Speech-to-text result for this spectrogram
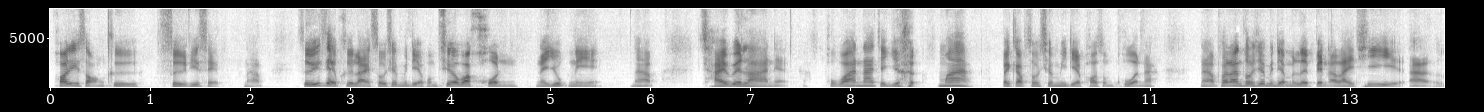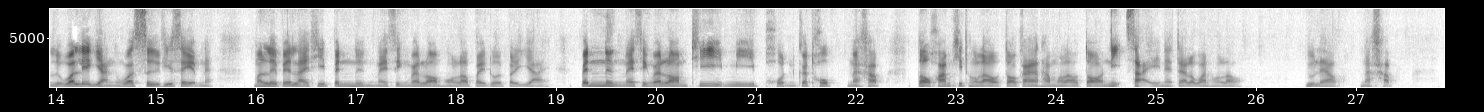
ข้อที่ 2 คือสื่อที่เสพนะครับสื่อที่เสพคืออะไรโซเชียลมีเดียผมเชื่อว่าคนในยุคนี้นะครับใช้เวลาเนี่ยผมว่าน่าจะเยอะมากไปกับโซเชียลมีเดียพอสมควรนะ นะครับเพราะนั้นโซเชียลมีเดียมันเลยเป็นอะไรที่อ่าหรือว่าเรียกอย่างหนึ่งว่าสื่อที่เสพเนี่ยมันเลยเป็นอะไรที่เป็นหนึ่งในสิ่งแวดล้อมของเราไปโดยปริยาย เป็นหนึ่งในสิ่งแวดล้อมที่มีผลกระทบนะครับ ต่อความคิดของเราต่อการกระทำของเราต่อนิสัยในแต่ละวันของเราอยู่แล้วนะครับ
